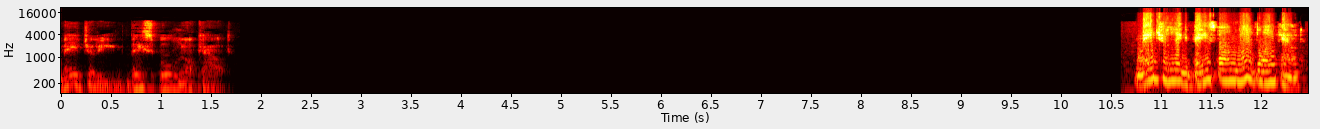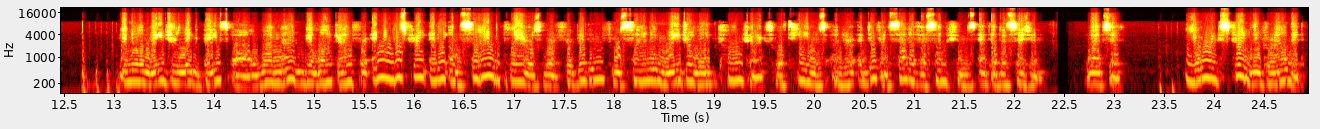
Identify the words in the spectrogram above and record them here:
Major League Baseball Lockout. Major League Baseball not lockout. You know Major League Baseball will not be lockout for any history. Any unsigned players were forbidden from signing Major League contracts with teams under a different set of assumptions at the decision. That's it. You're extremely grounded.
